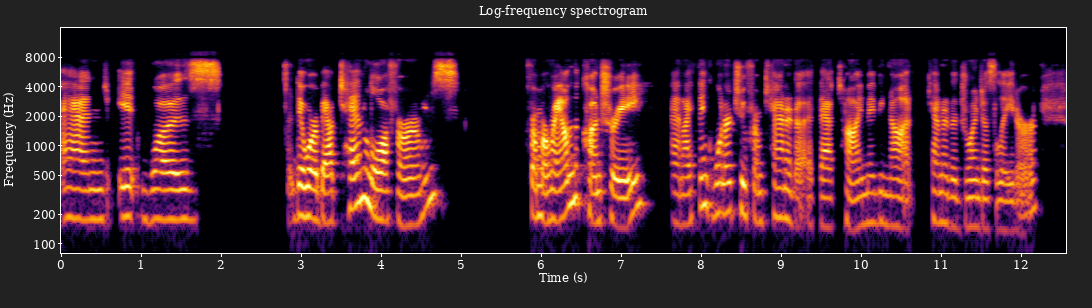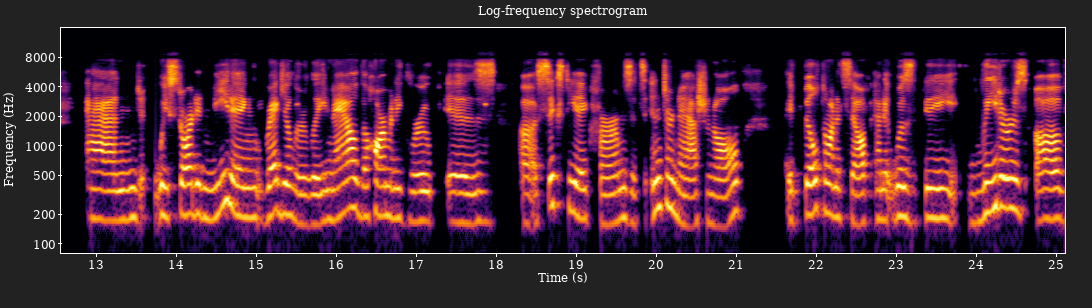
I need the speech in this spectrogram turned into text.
and it was there were about 10 law firms from around the country and I think one or two from Canada at that time, maybe not. Canada joined us later. And we started meeting regularly. Now the Harmony Group is uh, 68 firms, it's international. It built on itself, and it was the leaders of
